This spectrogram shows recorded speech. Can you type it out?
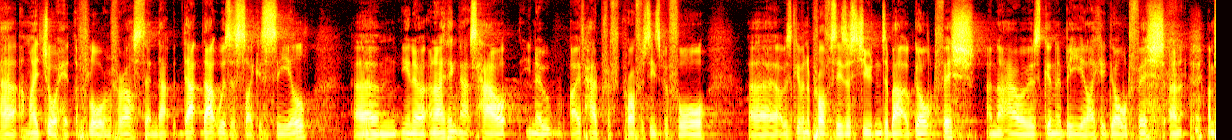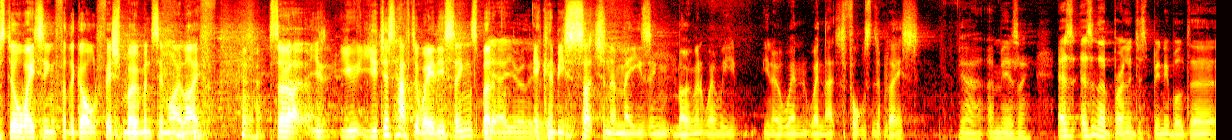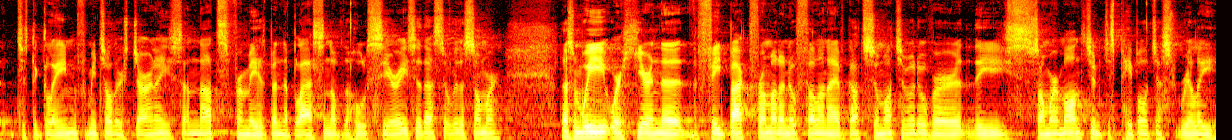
Uh, and my jaw hit the floor. And for us, then that, that, that was just like a seal. Um, you know, and I think that's how, you know, I've had prophecies before uh, I was given a prophecy as a student about a goldfish and how I was going to be like a goldfish. And I'm still waiting for the goldfish moment in my life. so uh, you, you, you, just have to weigh these things, but yeah, really it can be such an amazing moment when we, you know, when, when that falls into place. Yeah, amazing. Is, isn't it brilliant just being able to just to glean from each other's journeys? And that's for me has been the blessing of the whole series of this over the summer. Listen, we were hearing the, the feedback from it. I know Phil and I have got so much of it over the summer months. You know, just people just really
